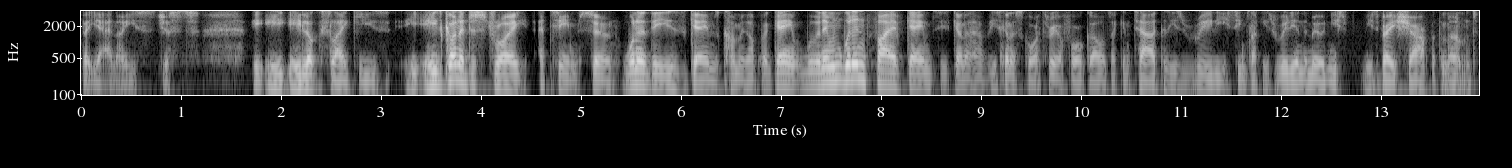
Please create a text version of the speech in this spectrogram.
but yeah, no, he's just he, he looks like he's he, he's going to destroy a team soon. One of these games coming up, a game within within five games, he's going to have he's going to score three or four goals. I can tell because he's really he seems like he's really in the mood and he's he's very sharp at the moment.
